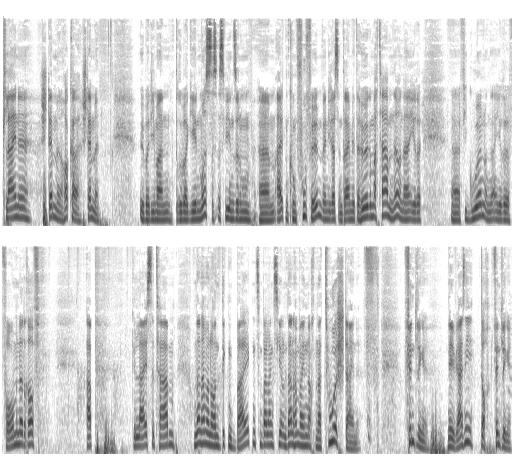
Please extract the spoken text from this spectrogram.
kleine Stämme, Hocker, Stämme, über die man drüber gehen muss. Das ist wie in so einem ähm, alten Kung-Fu-Film, wenn die das in drei Meter Höhe gemacht haben ne? und da ihre äh, Figuren und dann ihre Formen da drauf abgeleistet haben. Und dann haben wir noch einen dicken Balken zum Balancieren und dann haben wir noch Natursteine. Findlinge. Nee, wie heißen die? Doch, Findlinge.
